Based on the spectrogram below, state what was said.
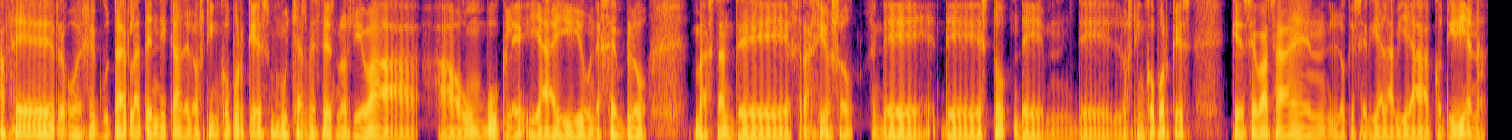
Hacer o ejecutar la técnica de los cinco porqués muchas veces nos lleva a, un bucle y hay un ejemplo bastante gracioso de, esto, de, los cinco porqués, que se basa en lo que sería la vida cotidiana.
